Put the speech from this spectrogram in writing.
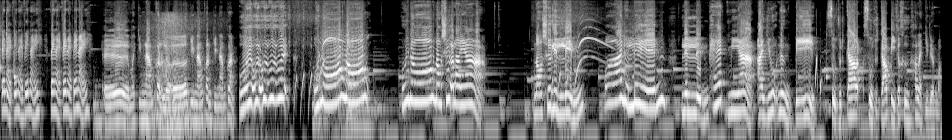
ไปไหนไปไหนไปไหน ไปไหนไปไหนไปไหน เออ มากินน้ำก่อนเลยเออ กินน้ำก่อนกินน้ำก่อน อุ้ยอุ้ยอุ้ยอุ้ยอุ้ยอุ้ยน้องน้องอุ้ยน้องน้องชื่ออะไรอะ น้องชื่อลินลินว้าลินลินลินลินเพศเมีย อายุหนึ่งปี 0.9 0.9 ปีก็คือเท่าไหร่กี่เดือนวะ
